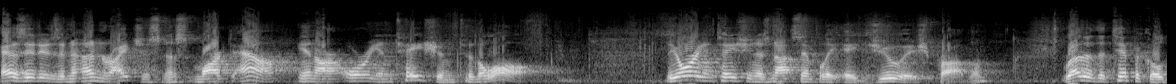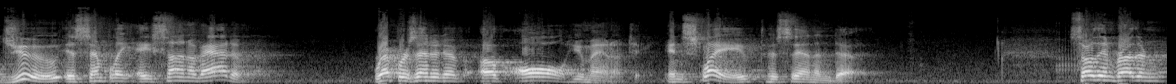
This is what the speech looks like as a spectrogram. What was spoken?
As it is an unrighteousness marked out in our orientation to the law. The orientation is not simply a Jewish problem. Rather, the typical Jew is simply a son of Adam representative of all humanity, enslaved to sin and death. So then, brethren,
